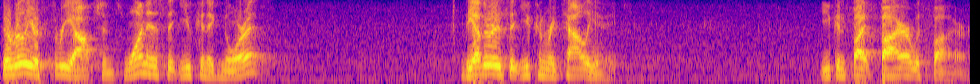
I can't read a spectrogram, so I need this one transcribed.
There really are three options. One is that you can ignore it. The other is that you can retaliate. You can fight fire with fire.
